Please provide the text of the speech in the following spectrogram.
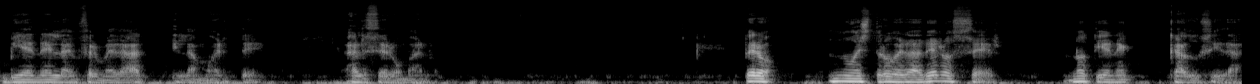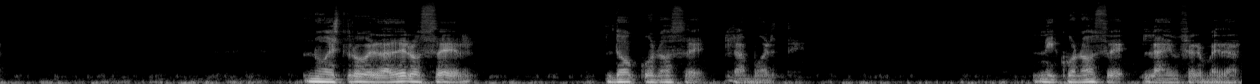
viene la enfermedad y la muerte al ser humano. Pero nuestro verdadero ser no tiene caducidad. Nuestro verdadero ser no conoce la muerte, ni conoce la enfermedad.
